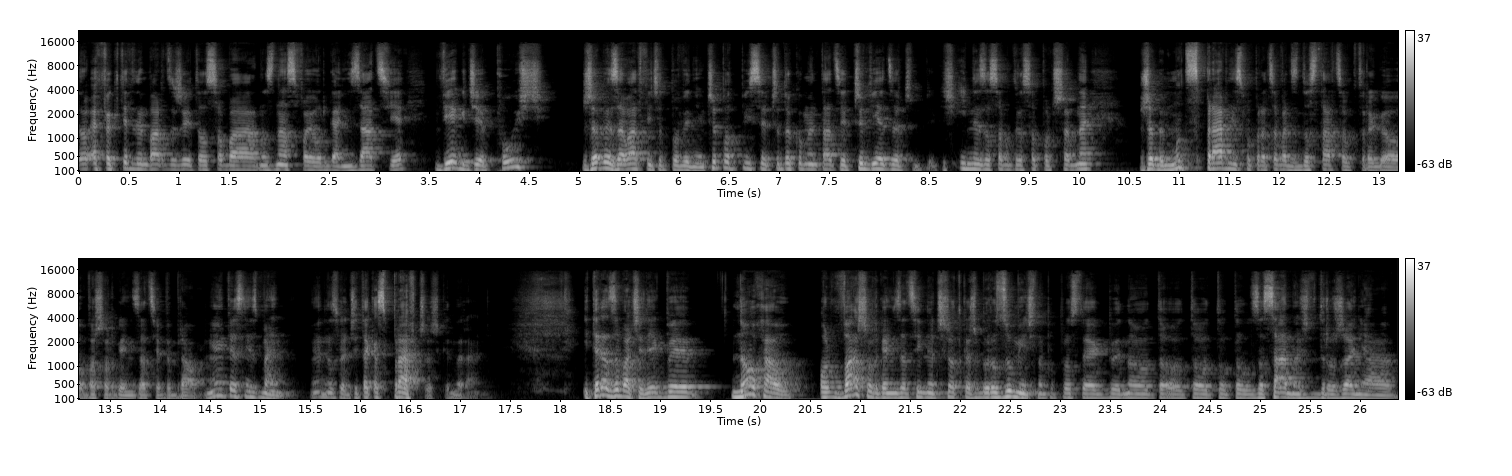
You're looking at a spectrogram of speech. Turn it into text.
no, efektywny bardzo, jeżeli ta osoba no, zna swoją organizację, wie gdzie pójść, żeby załatwić odpowiednie czy podpisy, czy dokumentację, czy wiedzę, czy jakieś inne zasoby, które są potrzebne, żeby móc sprawnie współpracować z dostawcą, którego wasza organizacja wybrała. Nie? I to jest niezbędne. Nie? No, słuchajcie, taka sprawczość generalnie. I teraz zobaczcie, jakby know-how wasz organizacyjny od środka, żeby rozumieć no po prostu jakby no, to, to, to, to zasadność wdrożenia,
